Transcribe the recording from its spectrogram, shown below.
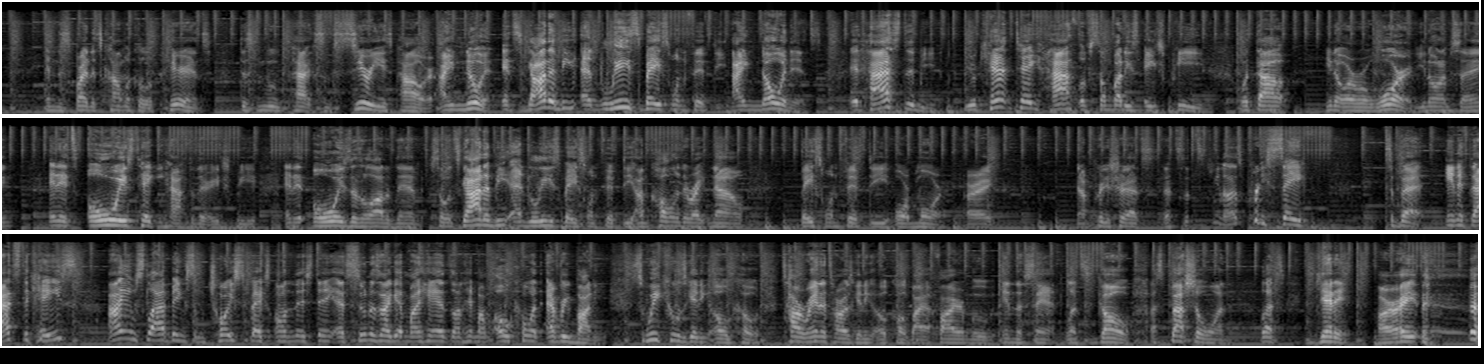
And despite its comical appearance, this move packs some serious power. I knew it. It's gotta be at least base 150. I know it is. It has to be. You can't take half of somebody's HP without, you know, a reward. You know what I'm saying? And it's always taking half of their HP, and it always does a lot of damage. So it's gotta be at least base 150. I'm calling it right now, base 150 or more. All right. And I'm pretty sure that's that's that's you know that's pretty safe to bet. And if that's the case, I am slapping some choice specs on this thing. As soon as I get my hands on him, I'm OHKOing everybody. Suicune's getting OHKO'd. Tyranitar is getting OHKO'd by a fire move in the sand. Let's go. A special one. Let's get it. All right.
